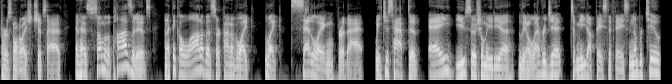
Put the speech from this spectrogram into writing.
personal relationships have and has some of the positives. And I think a lot of us are kind of like like settling for that. We just have to a use social media, you know, leverage it to meet up face to face, and number two,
